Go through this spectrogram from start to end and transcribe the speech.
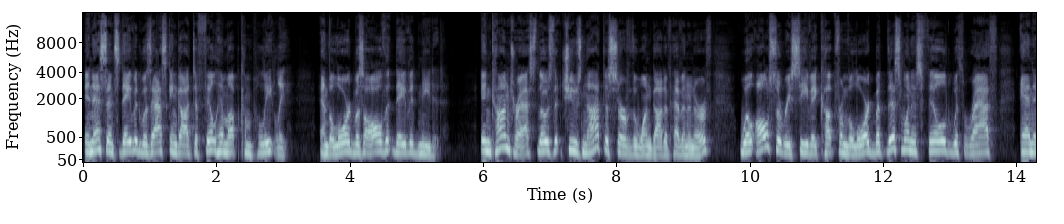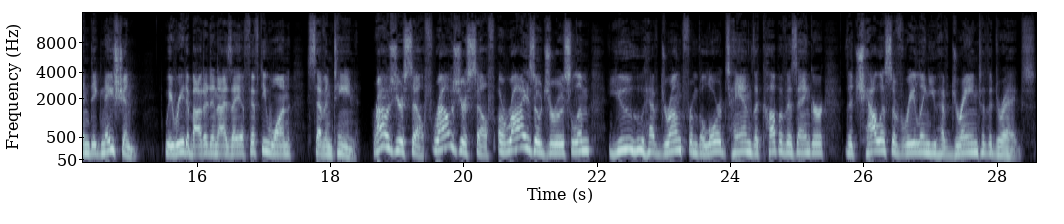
In essence, David was asking God to fill him up completely and the Lord was all that David needed. In contrast, those that choose not to serve the one God of heaven and earth will also receive a cup from the Lord, but this one is filled with wrath and indignation. We read about it in Isaiah 51 17. Rouse yourself, rouse yourself, arise, O Jerusalem, you who have drunk from the Lord's hand the cup of his anger, the chalice of reeling you have drained to the dregs.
